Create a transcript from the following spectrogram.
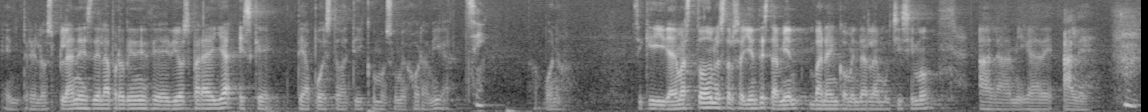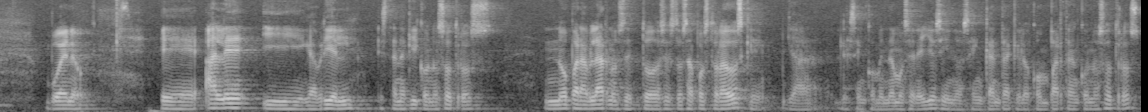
entre los planes de la providencia de Dios para ella es que te ha puesto a ti como su mejor amiga. Sí. Bueno, así que y además todos nuestros oyentes también van a encomendarla muchísimo a la amiga de Ale. Bueno, eh, Ale y Gabriel están aquí con nosotros no para hablarnos de todos estos apostolados que ya les encomendamos en ellos y nos encanta que lo compartan con nosotros,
